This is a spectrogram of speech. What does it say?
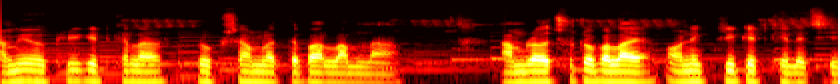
আমিও ক্রিকেট খেলার রূপ সামলাতে পারলাম না। আমরাও ছোটবেলায় অনেক ক্রিকেট খেলেছি।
